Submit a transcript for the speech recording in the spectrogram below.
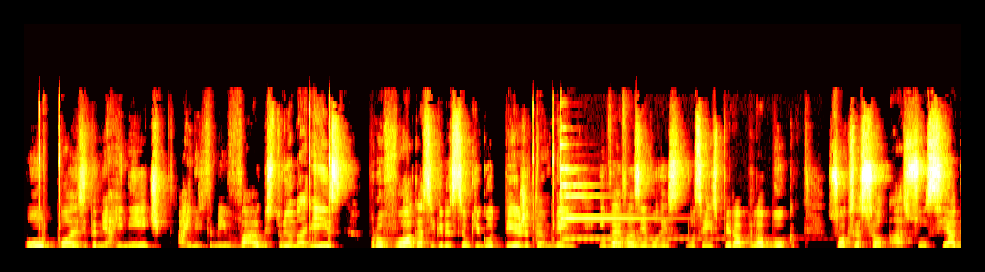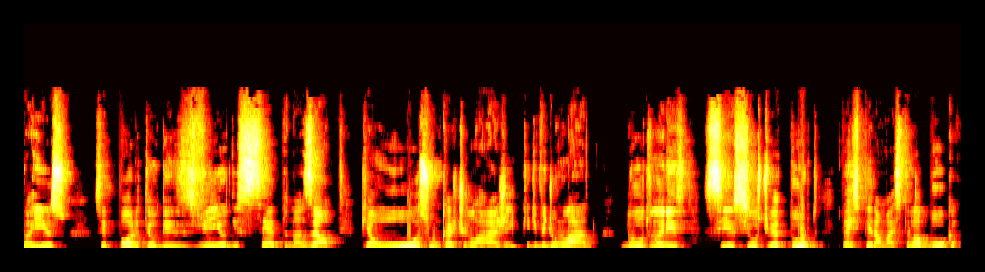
ou pode ser também a rinite. A rinite também vai obstruir o nariz, provoca a secreção que goteja também e vai fazer você respirar pela boca. Só que associado a isso, você pode ter o desvio de septo nasal, que é um osso com cartilagem que divide um lado do outro nariz. Se esse osso estiver torto, vai respirar mais pela boca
